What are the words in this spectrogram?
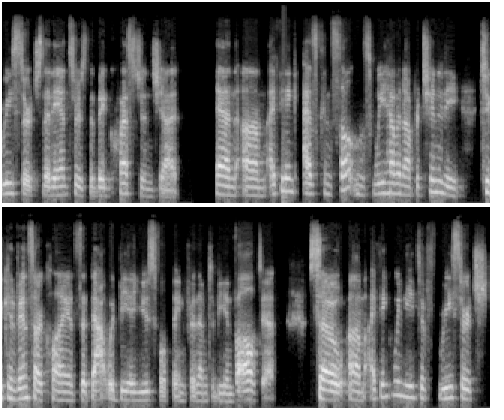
research that answers the big questions yet. And um, I think as consultants, we have an opportunity to convince our clients that that would be a useful thing for them to be involved in. So um, I think we need to research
